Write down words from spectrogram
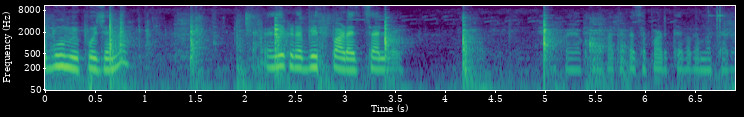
ते भूमिपूजन इकडं भीत पाडायचं चाललंय. आता कसं पाडतंय बघा म्हातारा.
